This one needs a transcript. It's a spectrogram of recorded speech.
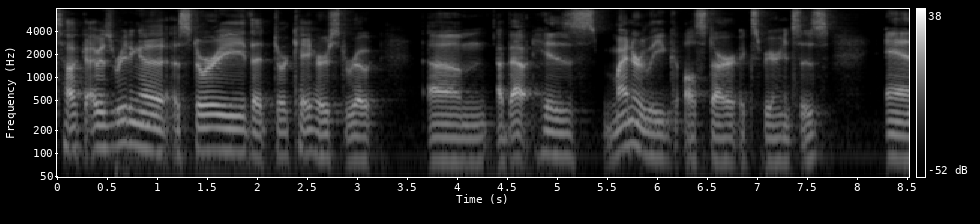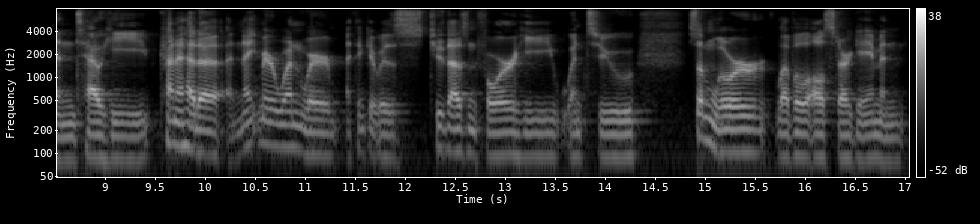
talk. I was reading a, a story that Dirk Hayhurst wrote um, about his minor league All Star experiences and how he kind of had a, a nightmare one where I think it was 2004. He went to some lower level All Star game and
